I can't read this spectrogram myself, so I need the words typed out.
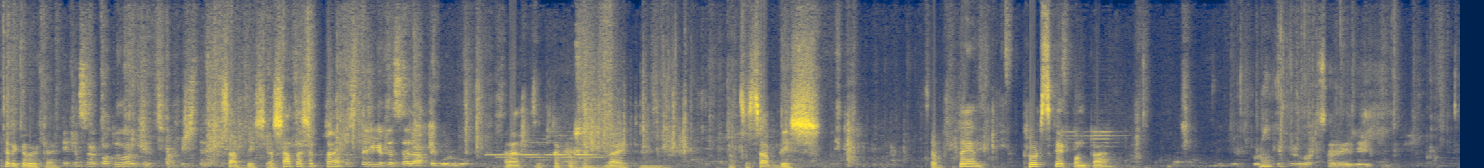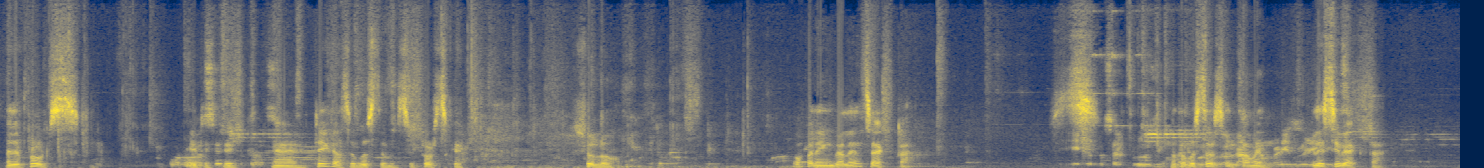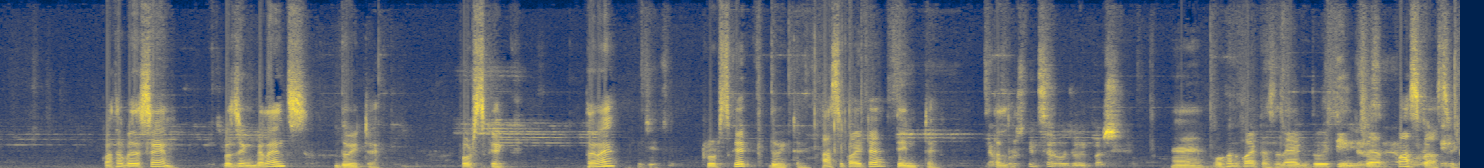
তারিখের ওইটা? এটা স্যার গতকালকে ছাব্বিশ তারিখ। ছাব্বিশ। আর সাতাশেরটা? সাতাশ তারিখেটা স্যার রাতে করব। রাত্রিটা করবেন রাইট আচ্ছা ছাব্বিশ। প্লেন ফ্রুটস কেক কোনটা? Fruits cake. হ্যাঁ ঠিক আছে বুঝতে পারছি ফ্রুটস কেক ষোলো। ওপেনিং ব্যালেন্স একটা। কথা বুঝতে পারছেন? থামেন। রিসিভ একটা। কথা বুঝেছেন? ক্লোজিং ব্যালেন্স দুইটা। ফ্রুটস কেক তাই না? ফ্রুটস কেক দুইটা। আছে কয়টা? তিনটে। হ্যাঁ ওখানে কয়টা আছে? এক দুই তিন চার পাঁচটা আছে।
